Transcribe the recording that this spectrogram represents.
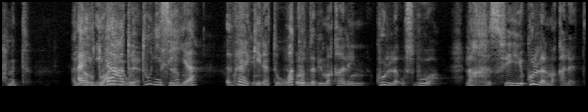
أحمد هل أرد على الإذاعة هؤلاء؟ التونسية ذاكرة رد وطن بمقال كل أسبوع لخص فيه كل المقالات.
